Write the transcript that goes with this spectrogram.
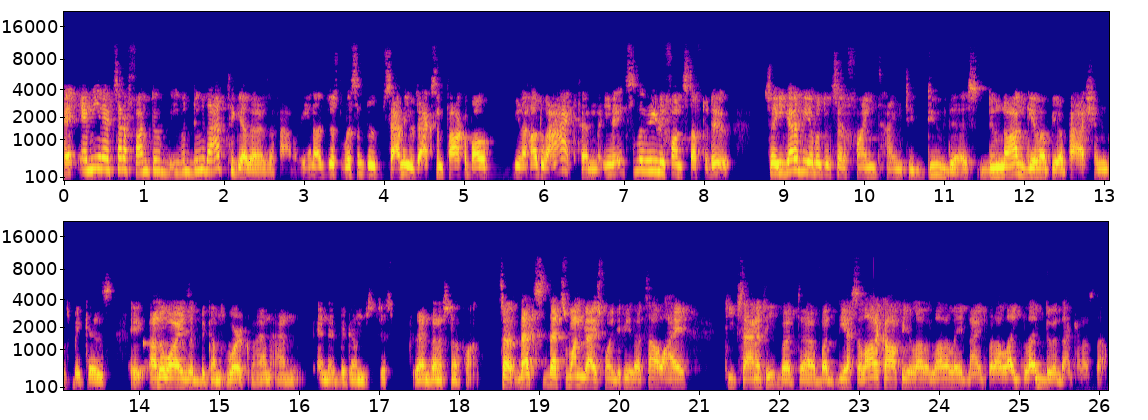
I, know, it's sort of fun to even do that together as a family. You know, just listen to Samuel Jackson talk about you know how to act, and you know, it's really fun stuff to do. So you got to be able to sort of find time to do this. Do not give up your passions because it, otherwise it becomes work, man, and and it becomes just then then it's no fun. So that's that's one guy's point of view. That's how I keep sanity. But uh, but yes, a lot of coffee, a lot a lot of late nights. But I like like doing that kind of stuff.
